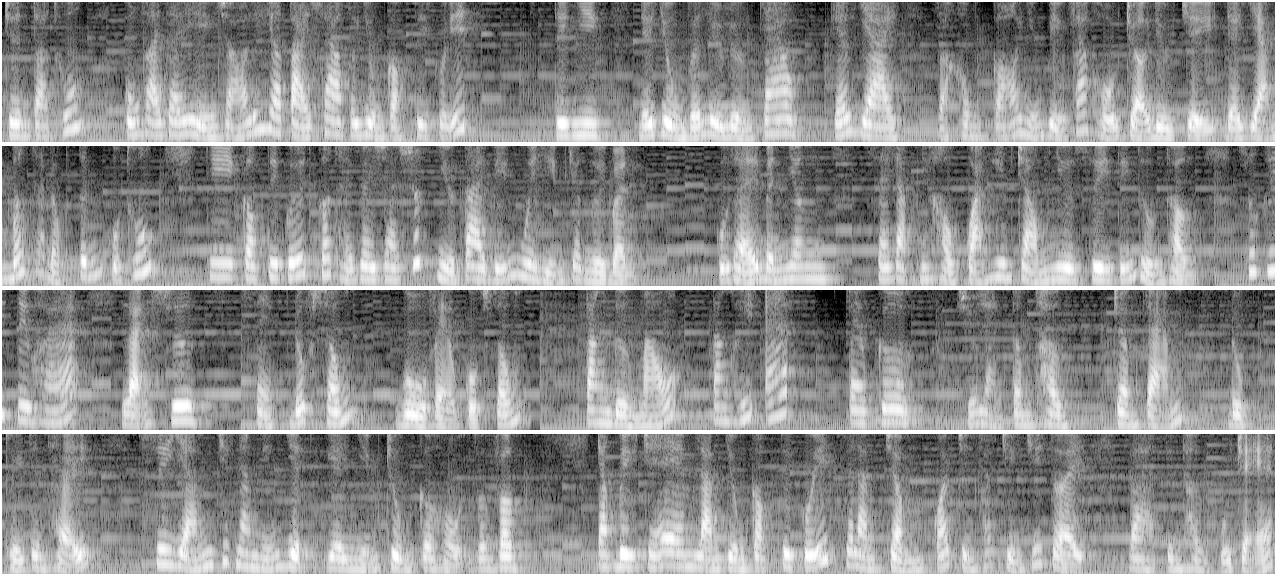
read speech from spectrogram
Trên toa thuốc cũng phải thể hiện rõ lý do tại sao phải dùng corticoid. Tuy nhiên, nếu dùng với liều lượng cao, kéo dài và không có những biện pháp hỗ trợ điều trị để giảm bớt các độc tính của thuốc thì corticoid có thể gây ra rất nhiều tai biến nguy hiểm cho người bệnh. Cụ thể, bệnh nhân sẽ gặp những hậu quả nghiêm trọng như suy tuyến thượng thận, xuất huyết tiêu hóa, loãng xương, xẹp đốt sống, gù vẹo cột sống, tăng đường máu, tăng huyết áp, teo cơ, rối loạn tâm thần, trầm cảm, đục thủy tinh thể, suy giảm chức năng miễn dịch gây nhiễm trùng cơ hội, vân vân. Đặc biệt trẻ em lạm dụng corticoid sẽ làm chậm quá trình phát triển trí tuệ và tinh thần của trẻ.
